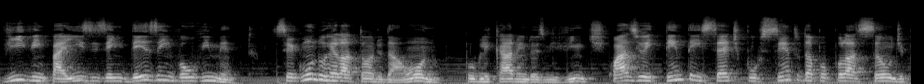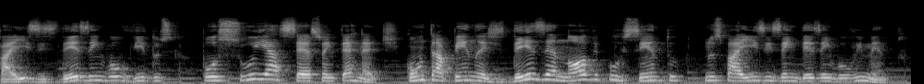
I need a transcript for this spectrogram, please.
vive em países em desenvolvimento. Segundo o relatório da ONU, publicado em 2020, quase 87% da população de países desenvolvidos possui acesso à internet, contra apenas 19% nos países em desenvolvimento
